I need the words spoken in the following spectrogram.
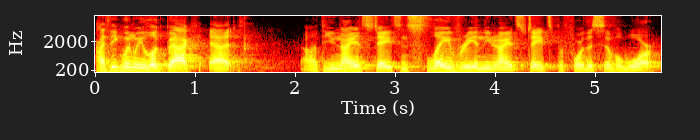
I think when we look back at uh, the United States and slavery in the United States before the Civil War,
